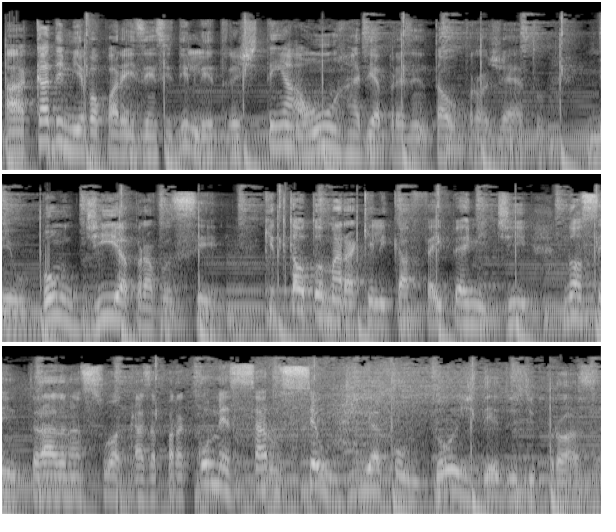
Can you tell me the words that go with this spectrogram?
A Academia Valparaísense de Letras tem a honra de apresentar o projeto Meu Bom Dia para Você. Que tal tomar aquele café e permitir nossa entrada na sua casa para começar o seu dia com dois dedos de prosa?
